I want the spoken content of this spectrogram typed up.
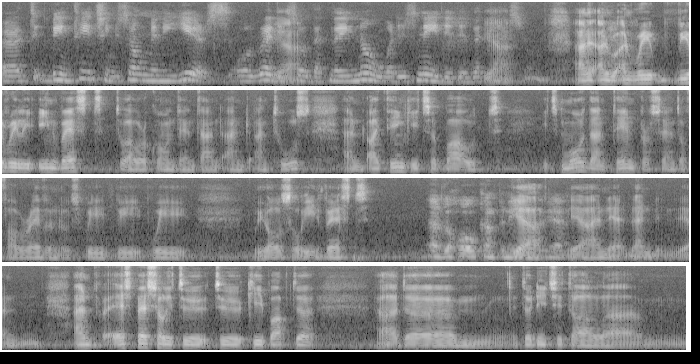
uh, t- been teaching so many years already Yeah. so that they know what is needed in the Yeah. classroom. and, and, and we, we really invest to our content and, and, and tools and I think it's about it's more than 10% of our revenues we, we, we, we also invest Of the whole company. yeah Yeah. yeah and, and and and especially to to keep up the uh, the um, the digital um,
